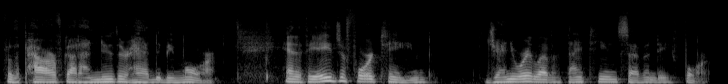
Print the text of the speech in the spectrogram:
for the power of God. I knew there had to be more. And at the age of 14, January 11th, 1974,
